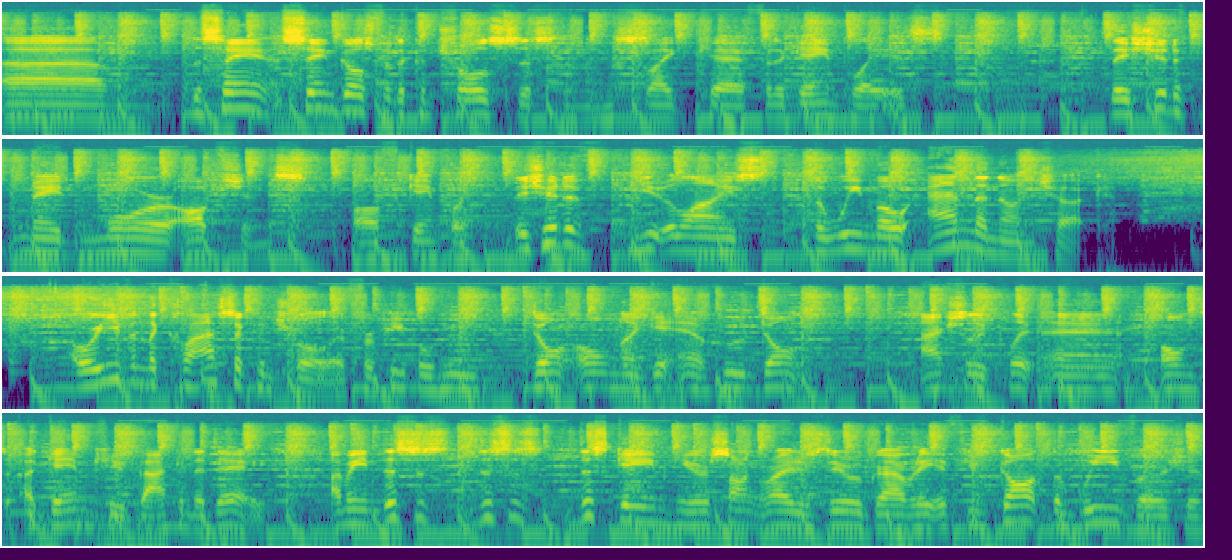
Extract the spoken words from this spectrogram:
Um, the same same goes for the control system. It's like uh, for the gameplay, it's they should have made more options of gameplay. They should have utilized the Wiimote and the nunchuck, or even the classic controller for people who don't own a game, who don't actually play uh, owned a GameCube back in the day. I mean, this is this is this game here, Sonic Riders Zero Gravity. If you've got the Wii version,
